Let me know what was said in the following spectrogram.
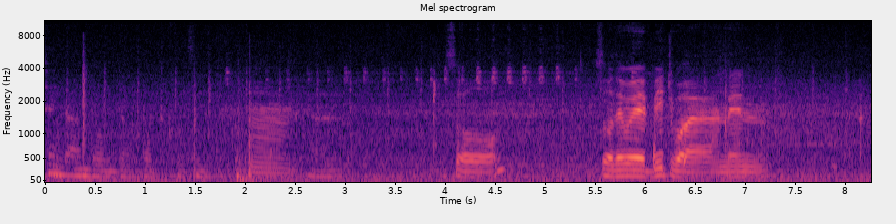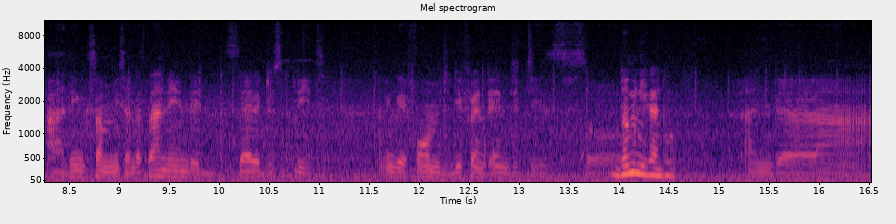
turned amber when they were about to cross. Mm. Uh, So, so they were a bit and then I think some misunderstanding. They decided to split. I think they formed different entities. So Dominic and who? and uh,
